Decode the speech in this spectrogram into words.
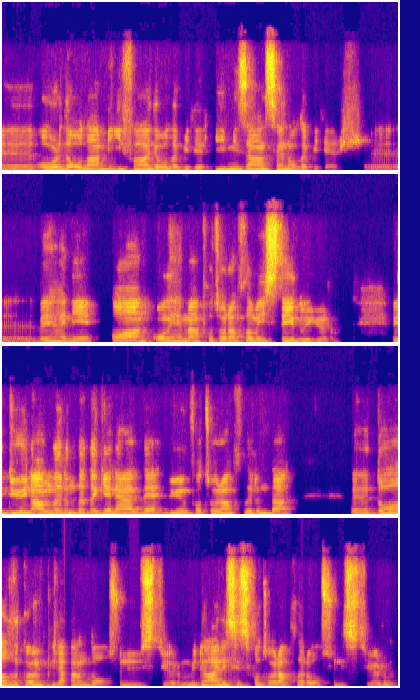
e, orada olan bir ifade olabilir, bir mizansen olabilir e, ve hani o an onu hemen fotoğraflama isteği duyuyorum. Ve düğün anlarında da genelde düğün fotoğraflarında e, doğallık ön planda olsun istiyorum, müdahalesiz fotoğraflar olsun istiyorum.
